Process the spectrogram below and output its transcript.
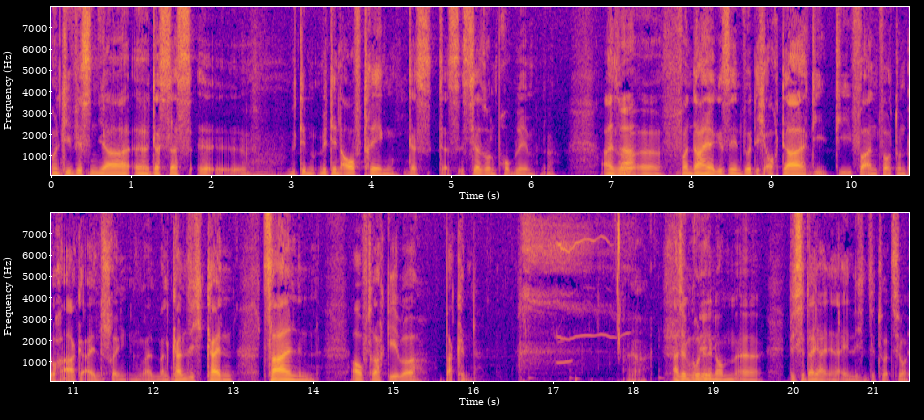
Und die wissen ja, äh, dass das äh, mit, dem, mit den Aufträgen, das, das ist ja so ein Problem. Ne? Also Ja. äh, von daher gesehen würde ich auch da die, die Verantwortung doch arg einschränken, weil man kann sich keinen zahlenden Auftraggeber backen. Ja. Also im Grunde Nee. genommen äh, bist du da ja in einer ähnlichen Situation.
